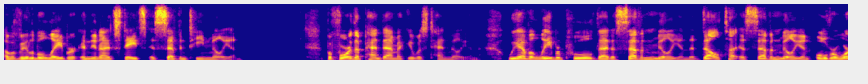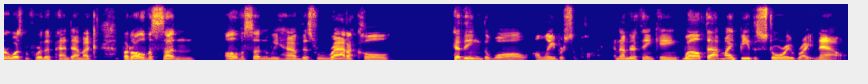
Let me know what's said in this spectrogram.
of available labor in the United States is 17 million. Before the pandemic, it was 10 million. We have a labor pool that is 7 million. The delta is 7 million over where it was before the pandemic. But all of a sudden, all of a sudden, we have this radical hitting the wall on labor supply. And I'm there thinking, well, that might be the story right now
